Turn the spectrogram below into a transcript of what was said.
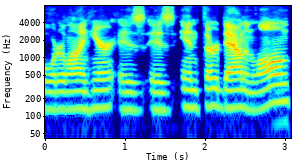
borderline here, is is in third down and long,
